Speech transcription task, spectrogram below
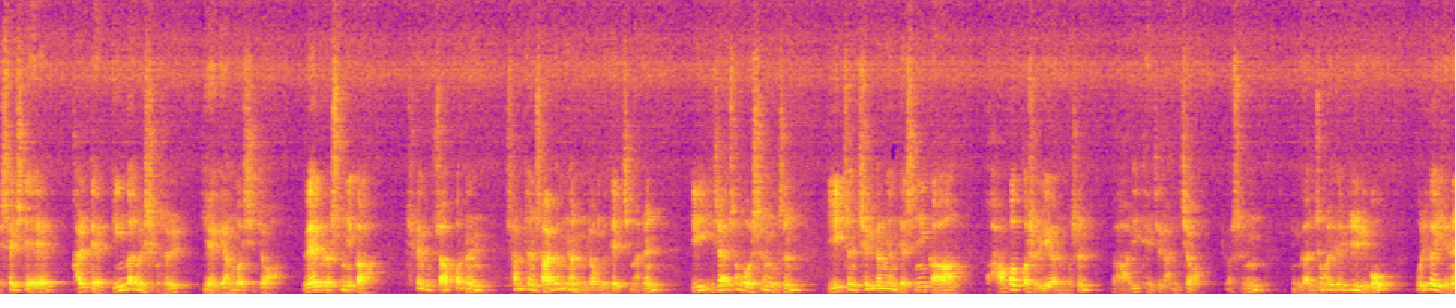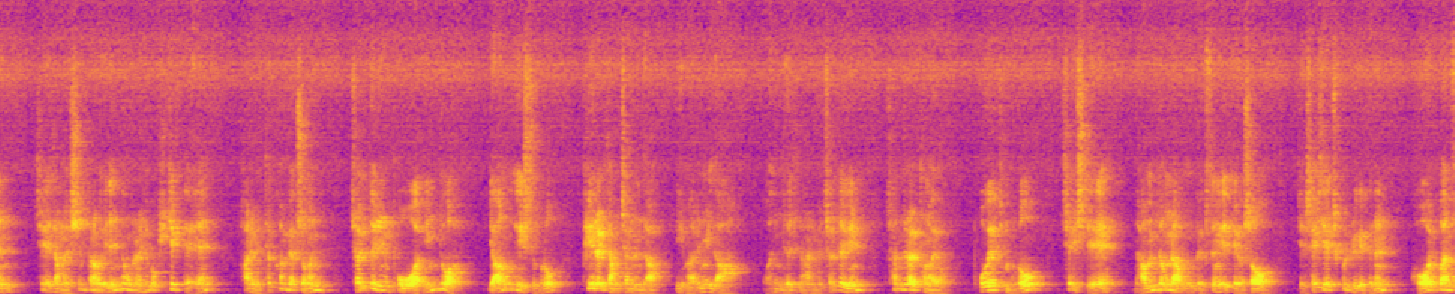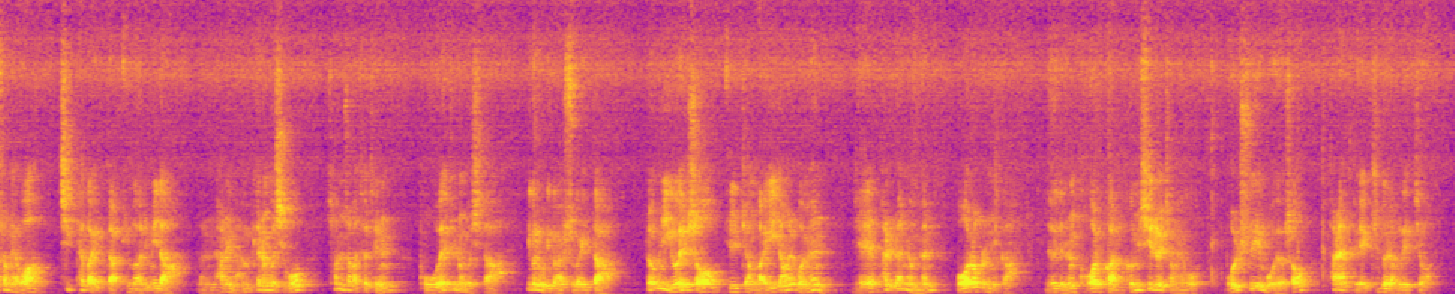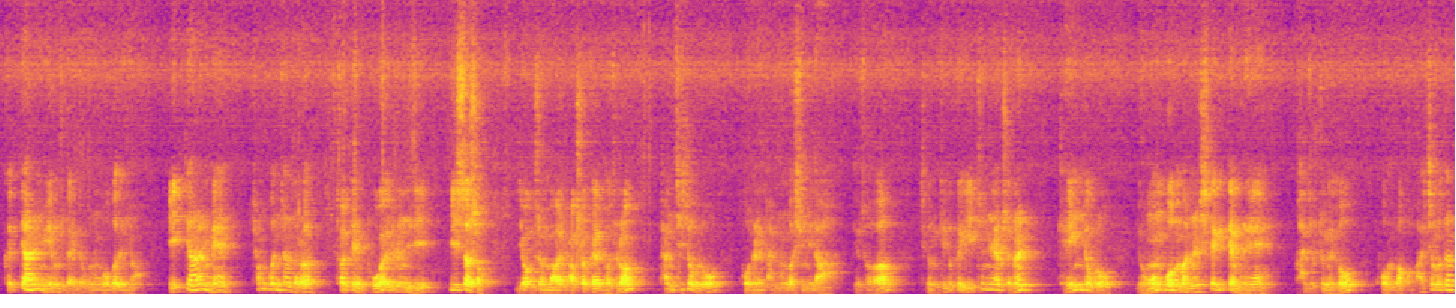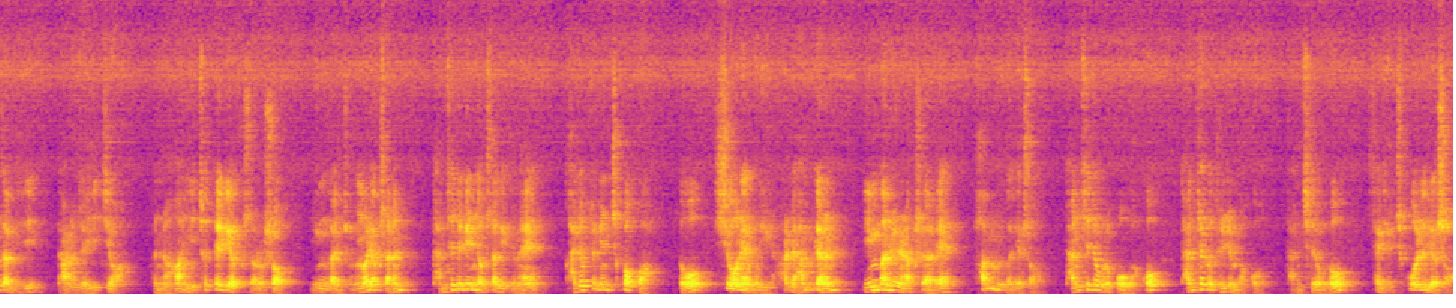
새 시대에 갈 때 인간의 것을 얘기한 것이죠. 왜 그렇습니까? 출애굽 사건은 3,400년 정도 됐지만은 이 이사야 선고 쓰는 것은 2,700년 됐으니까 과거 것을 얘기하는 것은 말이 되질 않죠. 이것은 인간성을 되리고 우리가 이제는 세상을 심판하고 이런 영혼을 회복시킬 때 하나님의 택한 백성은 절대적인 보호와 인도와 양육이 있으므로 피해를 당치 않는다 이 말입니다. 언제든 하나님의 절대적인 선들을 통하여 보호해 줌으로 새 시대에 남정 남은 백성이 되어서 이제 새 시대에 축복을 누리게 되는 거룩한 성회와 집회가 있다 이 말입니다. 이는 하나님 함께하는 것이고 선사가 터지는 보호해 주는 것이다. 이걸 우리가 알 수가 있다. 여러분 이거에서 1장과 2장을 보면 이제 환란이 오면 뭐라 그럽니까? 너희들은 거룩한 금시를 정하고 몰수에 모여서 하나님 앞에 기도라 그랬죠. 그때 하나님의 응답이 오는 거거든요. 이때 하나님의 천사를 절대 보호해주는 일이 있어서 여기서 말 약속한 것처럼 단체적으로 구원을 받는 것입니다. 그래서 지금 기독교 2000년 역사는 개인적으로 영혼 구원받는 시대이기 때문에 가족 중에도 구원받고 받지 못한 사람들이 나눠져 있죠. 그러나 이 첫대기 역사로서 인간 종말 역사는 단체적인 역사이기 때문에 가족적인 축복과 또 시온의 우리 하나님의 함께하는 임마누엘 역사의 한물가 돼서 단체적으로 보호받고 단체로 들림받고 단체적으로 세계 축복을 누려서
